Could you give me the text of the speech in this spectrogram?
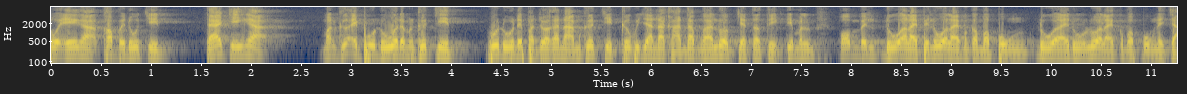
ตัวเองอะเข้าไปดูจิต แท้จริงอะมันคือไอ้ผู้ดูแต่มันคือจิต ผู้ดูในปัจจุบันขณะมันคือจิตคือวิญญาณขันธ์ทำงานร่วมเจตสิกที่มันพอมไปดูอะไรไปรู้อะไรมันก็มาปรุง ดูอะไรดูรู้อะไรก็มาปรุงในใจ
